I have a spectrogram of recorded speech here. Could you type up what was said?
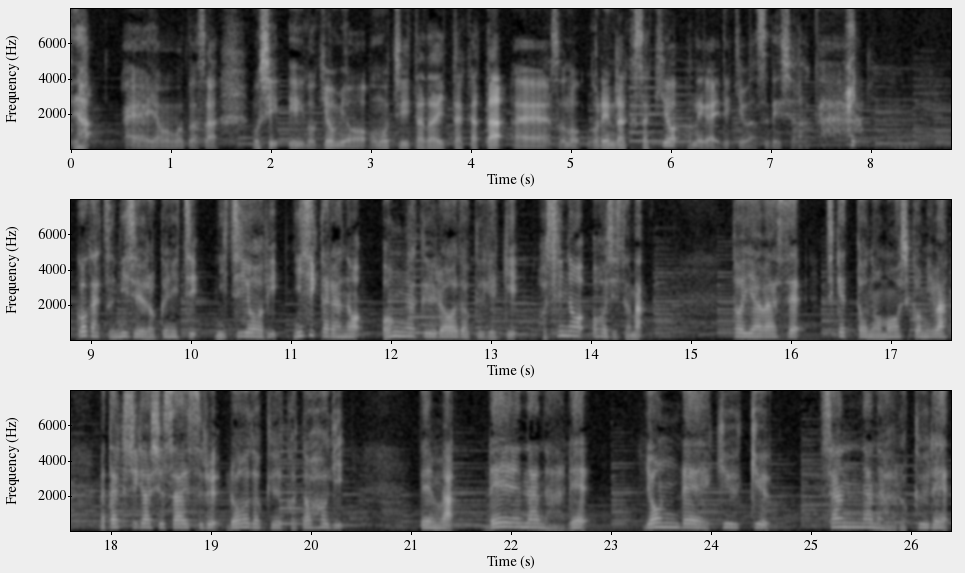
ではえ、山本さんもしご興味をお持ちいただいた方、え、そのご連絡先をお願いできますでしょうか。はい。5月26日日曜日2時からの音楽朗読劇星の王子様。問い合わせチケットの申し込みは私が主催する朗読ことほぎ。電話070-4099-3760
